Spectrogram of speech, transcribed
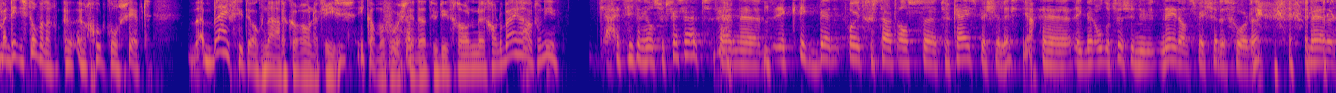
maar dit is toch wel een, een goed concept. Blijft dit ook na de coronacrisis? Ik kan me voorstellen dat u dit gewoon, gewoon erbij houdt, of niet? Ja, het ziet er heel succes uit. Ja. En uh, ik, ik ben ooit gestart als uh, Turkije-specialist. Ja. Uh, ik ben ondertussen nu Nederlands-specialist geworden. We hebben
